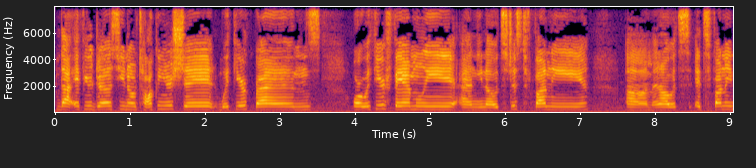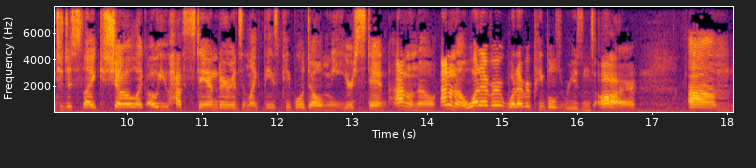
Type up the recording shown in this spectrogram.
that if you're just, you know, talking your shit with your friends or with your family and you know, it's just funny um, and oh, it's it's funny to just like show like oh you have standards and like these people don't meet your stand. I don't know. I don't know. Whatever whatever people's reasons are. Um,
